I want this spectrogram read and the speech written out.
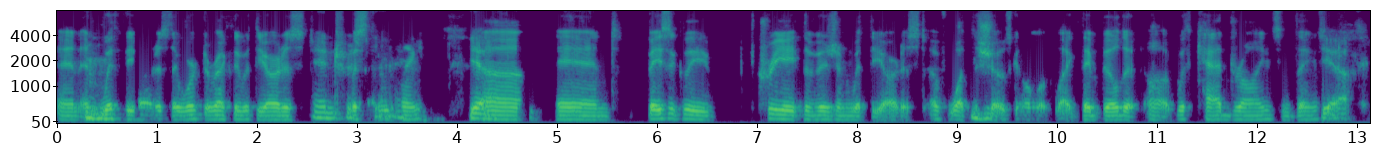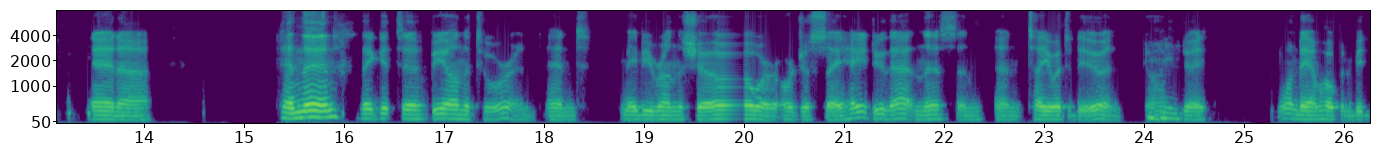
and and mm-hmm. with the artist. They work directly with the artist. Interesting. Yeah. Uh, and basically create the vision with the artist of what the mm-hmm. show's going to look like. They build it uh, with CAD drawings and things. Yeah. And uh and then they get to be on the tour and and maybe run the show or or just say, "Hey, do that and this and and tell you what to do and don't mm-hmm. have to mm-hmm. do anything." One day I'm hoping to be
